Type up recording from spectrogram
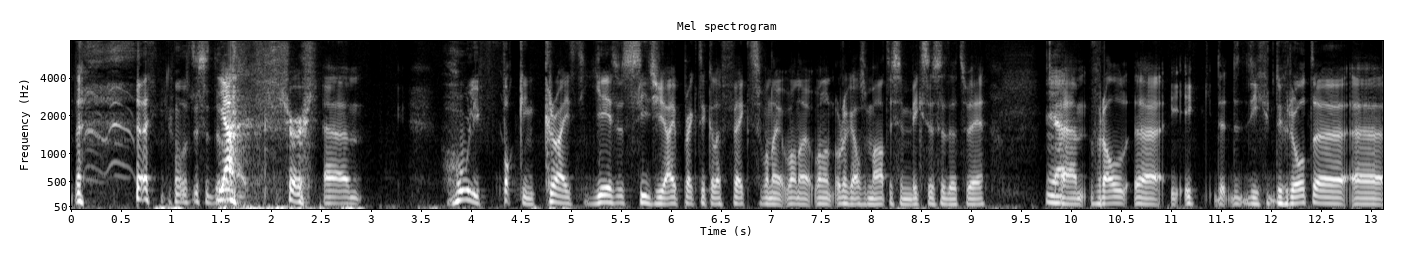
tussendoor. Ja, sure. Ehm, holy fucking Christ. Jezus, CGI practical effects. Wat een, wat een, wat een orgasmatische mix tussen de twee. Ja. Ehm, vooral eh, ik, de, de, die, de grote eh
